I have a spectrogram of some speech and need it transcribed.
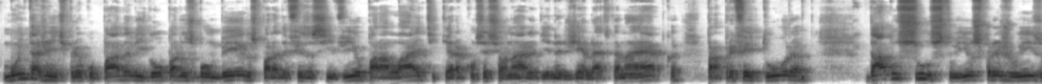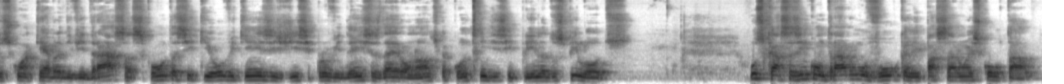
Muita gente preocupada ligou para os bombeiros, para a Defesa Civil, para a Light, que era concessionária de energia elétrica na época, para a prefeitura. Dado o susto e os prejuízos com a quebra de vidraças, conta-se que houve quem exigisse providências da aeronáutica quanto à indisciplina dos pilotos. Os caças encontraram o Vulcan e passaram a escoltá-lo.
